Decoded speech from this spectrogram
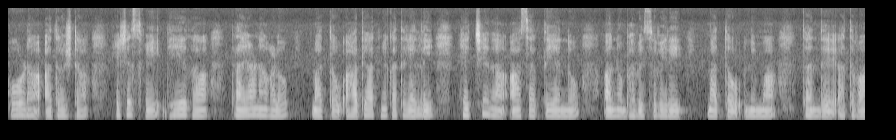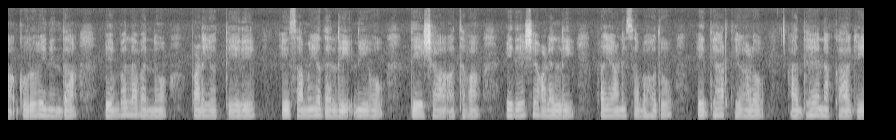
ಪೂರ್ಣ ಅದೃಷ್ಟ, ಯಶಸ್ವಿ, ದೀರ್ಘ ಪ್ರಯಾಣಗಳು ಮತ್ತು ಆಧ್ಯಾತ್ಮಿಕತೆಯಲ್ಲಿ ಹೆಚ್ಚಿನ ಆಸಕ್ತಿಯನ್ನು ಅನುಭವಿಸುವಿರಿ ಮತ್ತು ನಿಮ್ಮ ತಂದೆ ಅಥವಾ ಗುರುವಿನಿಂದ ಬೆಂಬಲವನ್ನು ಪಡೆಯುತ್ತೀರಿ. ಈ ಸಮಯದಲ್ಲಿ ನೀವು ದೇಶ ಅಥವಾ ವಿದೇಶಗಳಲ್ಲಿ ಪ್ರಯಾಣಿಸಬಹುದು. ವಿದ್ಯಾರ್ಥಿಗಳು ಅಧ್ಯಯನಕ್ಕಾಗಿ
